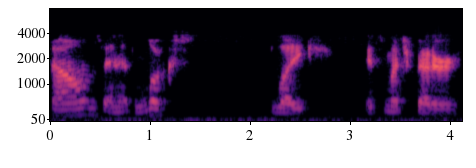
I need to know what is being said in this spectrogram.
sounds and it looks like it's much better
